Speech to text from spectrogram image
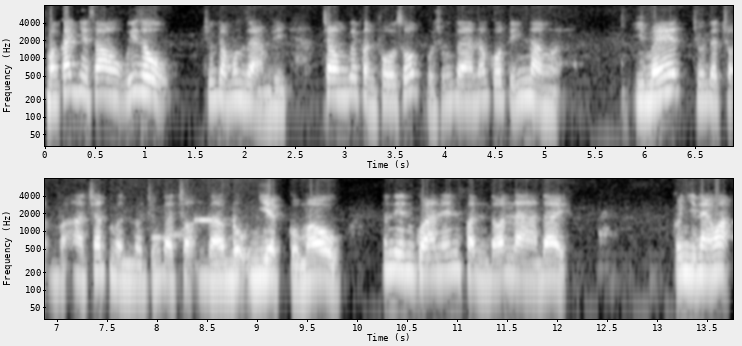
bằng cách như sau ví dụ chúng ta muốn giảm thì trong cái phần Photoshop của chúng ta nó có tính năng là image chúng ta chọn vào adjustment và chúng ta chọn vào độ nhiệt của màu. Nó liên quan đến phần đó là đây. Có nhìn thấy không ạ?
